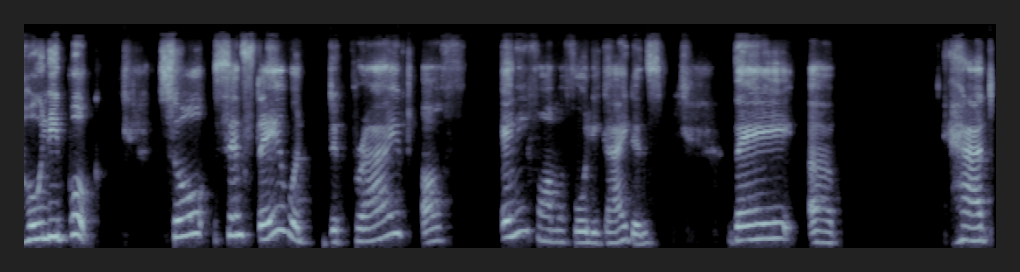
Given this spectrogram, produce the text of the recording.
holy book. So, since they were deprived of any form of holy guidance, they uh, had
